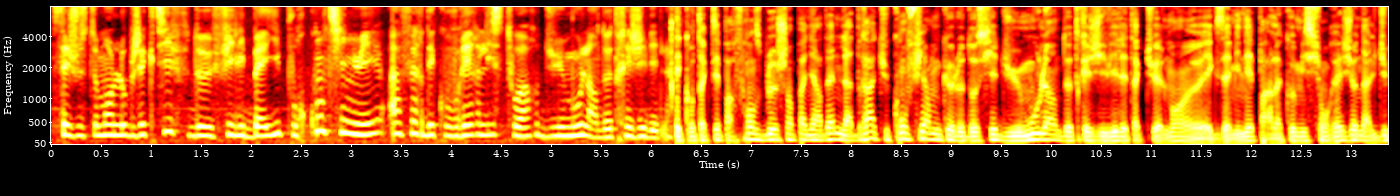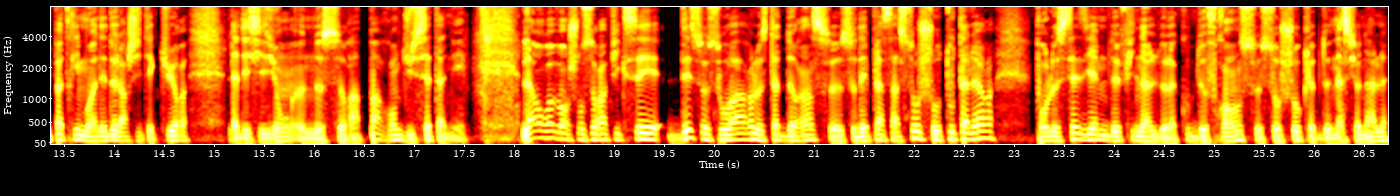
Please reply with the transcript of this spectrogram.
c'est justement l'objectif de Philippe Bailly pour continuer à faire découvrir l'histoire du moulin de Trégiville. Et contacté par France Bleu Champagne-Ardenne, la DRAC confirme que le dossier du moulin de Trégiville est actuellement euh, examiné par la Commission régionale du patrimoine et de l'architecture. La décision ne sera pas rendue cette année. Là, en revanche, on sera fixé dès ce soir. Le stade de Reims se déplace à Sochaux tout à l'heure pour le 16e de finale de la Coupe de France. Sochaux, club de national.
